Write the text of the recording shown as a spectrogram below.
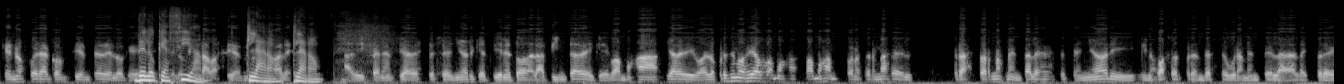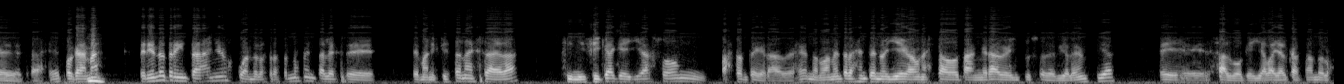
que no fuera consciente de lo que, De lo que hacía. estaba haciendo. Claro, ¿vale? claro. A diferencia de este señor que tiene toda la pinta de que vamos a, ya le digo, en los próximos días vamos a, vamos a conocer más del trastornos mentales de este señor y, y nos va a sorprender seguramente la, la historia que hay detrás. ¿eh? Porque además, teniendo 30 años, cuando los trastornos mentales se, se manifiestan a esa edad, significa que ya son bastante graves. ¿eh? Normalmente la gente no llega a un estado tan grave incluso de violencia, eh, salvo que ya vaya alcanzando los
